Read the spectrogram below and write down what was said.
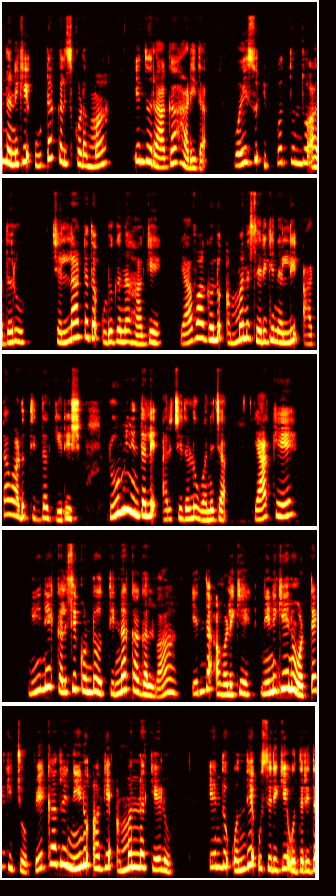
ನನಗೆ ಊಟ ಕಲಿಸ್ಕೊಡಮ್ಮ ಎಂದು ರಾಗ ಹಾಡಿದ. ವಯಸ್ಸು ಇಪ್ಪತ್ತೊಂದು ಆದರೂ ಚೆಲ್ಲಾಟದ ಹುಡುಗನ ಹಾಗೆ ಯಾವಾಗಲೂ ಅಮ್ಮನ ಸೆರಗಿನಲ್ಲಿ ಆಟವಾಡುತ್ತಿದ್ದ ಗಿರೀಶ್ ರೂಮಿನಿಂದಲೇ ಅರಚಿದಳು ವನಜ ಯಾಕೆ ನೀನೇ ಕಲಿಸಿಕೊಂಡು ತಿನ್ನಕ್ಕಾಗಲ್ವಾ? ಎಂದ ಅವಳಿಗೆ ನಿನಗೇನು ಹೊಟ್ಟೆಕಿಚ್ಚು? ಬೇಕಾದರೆ ನೀನು ಹಾಗೆ ಅಮ್ಮನ್ನ ಕೇಳು ಎಂದು ಒಂದೇ ಉಸಿರಿಗೆ ಒದರಿದ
